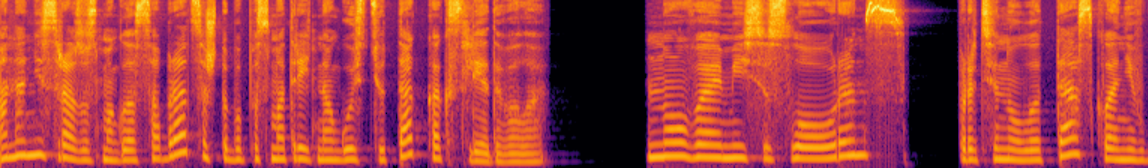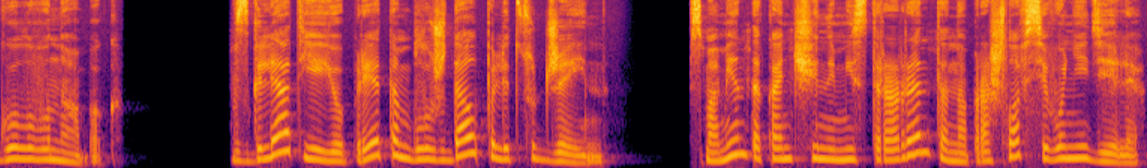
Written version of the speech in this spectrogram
она не сразу смогла собраться, чтобы посмотреть на гостью так, как следовало. «Новая миссис Лоуренс», — протянула та, склонив голову на бок. Взгляд ее при этом блуждал по лицу Джейн. С момента кончины мистера Рентона прошла всего неделя.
